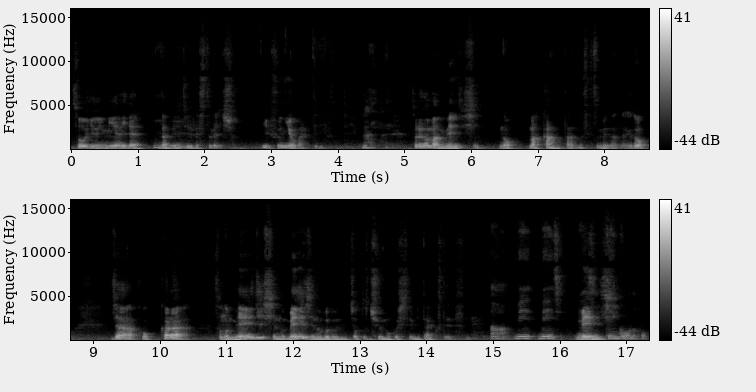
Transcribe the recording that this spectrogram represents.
そういう意味合いで、うんザ・明治レストレーションっていうふうに呼ばれているっていうね。はいはいそれがまあ明治維新のまあ簡単な説明なんだけど、じゃあこっからその明治維新の明治の部分にちょっと注目してみたくてですね。ああ明明治明治元号の方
